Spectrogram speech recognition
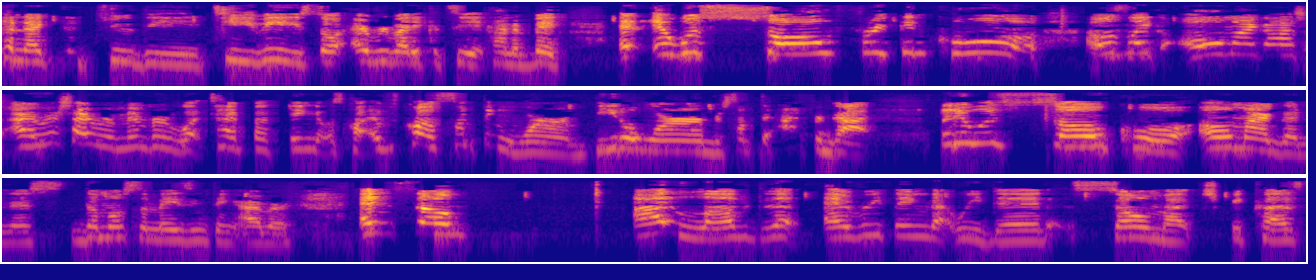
connected to the TV, so everybody could see it kind of big. And it was so freaking cool. I was like, oh my gosh, I wish I remembered what type of thing it was called. It was called something worm, beetle worm, or something. I forgot. But it was so cool. Oh my goodness, the most amazing thing ever. And so I loved that everything that we did so much because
